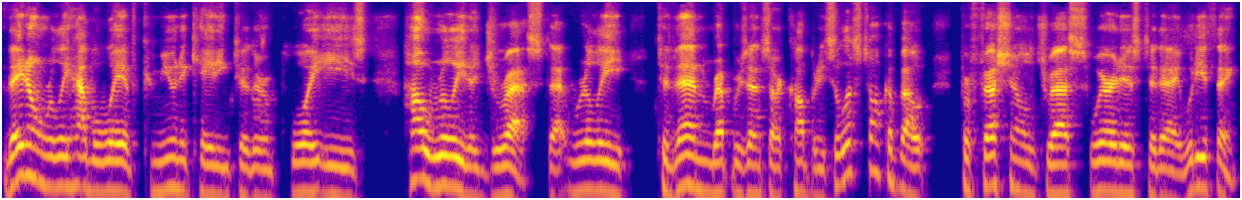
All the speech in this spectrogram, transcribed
they don't really have a way of communicating to their employees how really to dress that really to them represents our company. So let's talk about professional dress where it is today. What do you think?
